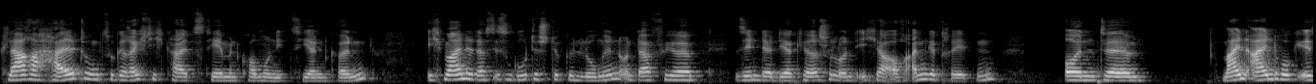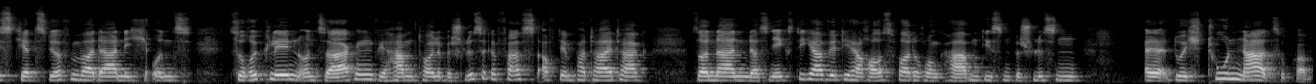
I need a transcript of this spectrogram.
klare Haltung zu Gerechtigkeitsthemen kommunizieren können. Ich meine, das ist ein gutes Stück gelungen und dafür sind der Dirk Kirschel und ich ja auch angetreten. Und äh, mein Eindruck ist, jetzt dürfen wir da nicht uns zurücklehnen und sagen, wir haben tolle Beschlüsse gefasst auf dem Parteitag, sondern das nächste Jahr wird die Herausforderung haben, diesen Beschlüssen äh, durch Tun nahezukommen.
